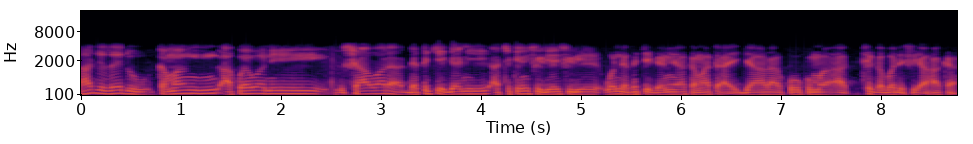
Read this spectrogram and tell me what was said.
Hajji Zaidu kaman akwai wani shawara da kake gani a cikin shirye-shirye wanda kake gani ya kamata a yi gyara ko kuma a ci gaba da shi a haka.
